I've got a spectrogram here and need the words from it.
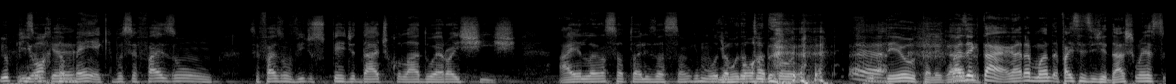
E o pior é- também é que você faz um. Você faz um vídeo super didático lá do Herói X. Aí lança a atualização que muda, E muda a porra tudo. toda. Fudeu, tá ligado? Mas é que tá, a galera manda, faz esses didáticos, mas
